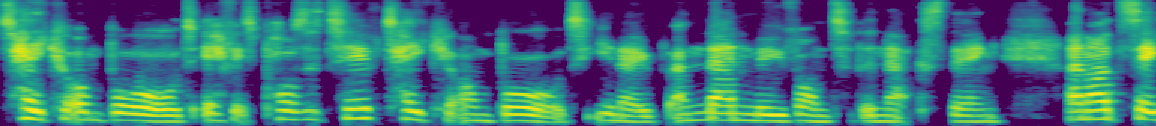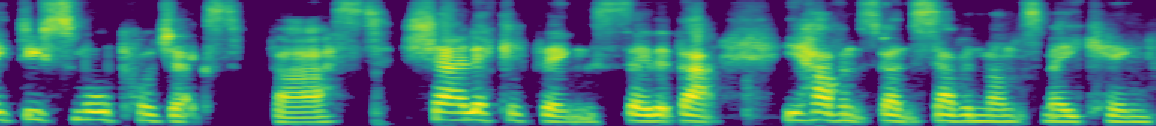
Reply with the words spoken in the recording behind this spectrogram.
take it on board. If it's positive take it on board you know and then move on to the next thing. And i'd say do small projects first share little things so that that you haven't spent seven months making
